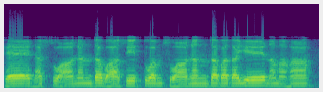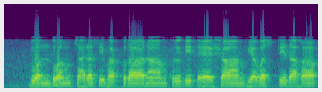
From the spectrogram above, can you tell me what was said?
तेन स्वानन्दवासित्वं स्वानन्दपतये नमः। द्वन्द्वं चरसि भक्तानां हृदि तेषां व्यवस्थितः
